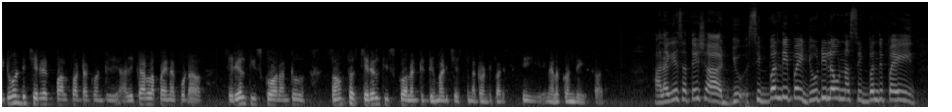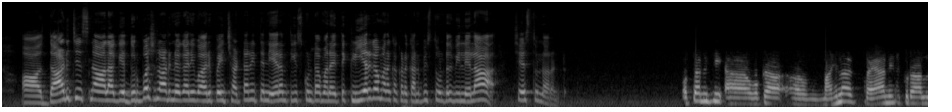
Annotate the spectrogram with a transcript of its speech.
ఇటువంటి చర్యలకు పాల్పడ్డటువంటి అధికారుల పైన కూడా చర్యలు తీసుకోవాలంటూ సంస్థ చర్యలు తీసుకోవాలంటూ డిమాండ్ చేస్తున్నటువంటి పరిస్థితి నెలకొంది సార్. అలాగే సతీష్ ఆ డ్యూ సిబ్బందిపై డ్యూటీలో ఉన్న సిబ్బందిపై దాడి చేసిన అలాగే దుర్భషలాడినా కానీ వారిపై చట్టరీత్యా నేరం తీసుకుంటామని అయితే క్లియర్గా మనకు అక్కడ కనిపిస్తూ ఉంటుంది. వీళ్ళు ఎలా చేస్తున్నారంట? మొత్తానికి ఆ ఒక మహిళా ప్రయాణికురాలు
